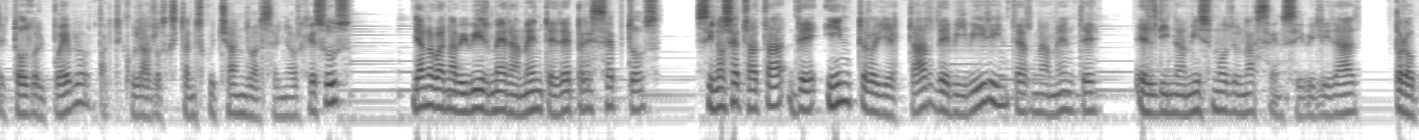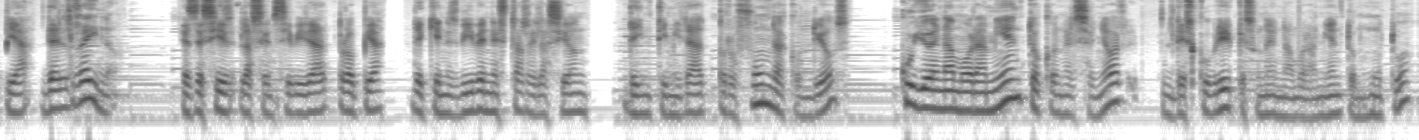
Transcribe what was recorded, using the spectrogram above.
de todo el pueblo, en particular los que están escuchando al Señor Jesús. Ya no van a vivir meramente de preceptos, sino se trata de introyectar, de vivir internamente el dinamismo de una sensibilidad propia del reino, es decir, la sensibilidad propia de quienes viven esta relación de intimidad profunda con Dios, cuyo enamoramiento con el Señor, descubrir que es un enamoramiento mutuo,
